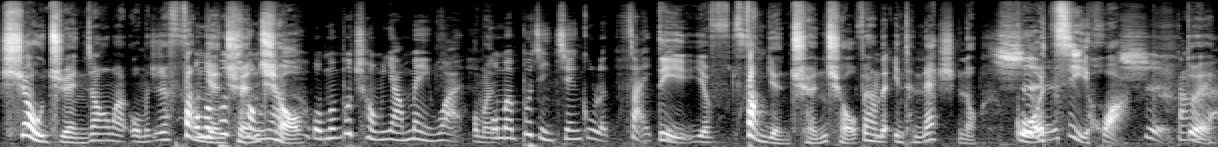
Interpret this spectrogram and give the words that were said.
嗅觉你知道吗？我们就是放眼全球，，我们不崇洋媚外，我们我们不仅兼顾了在地，地也放眼全球，非常的 international 国际化，是当对然，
